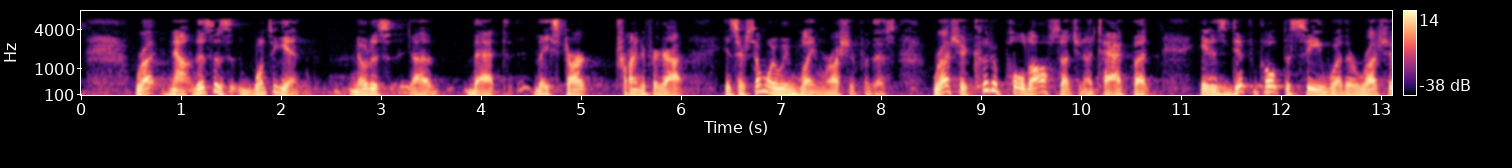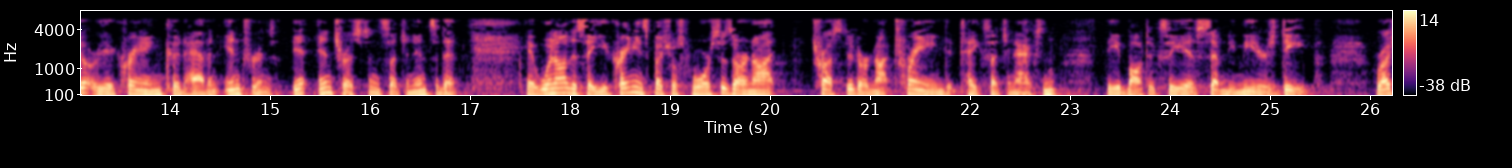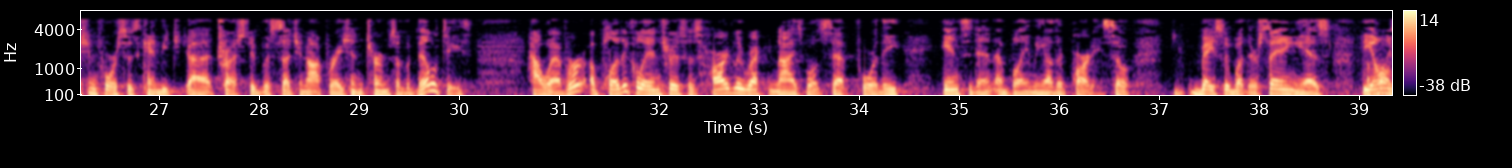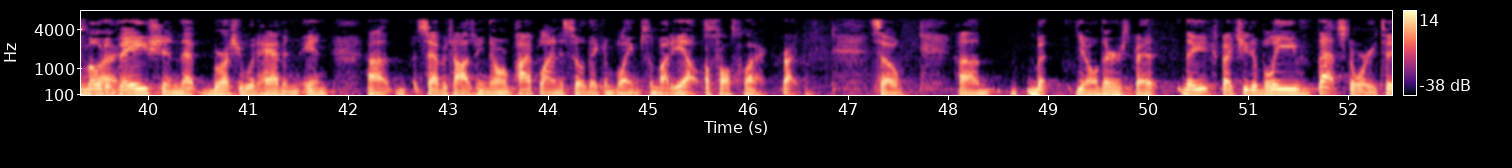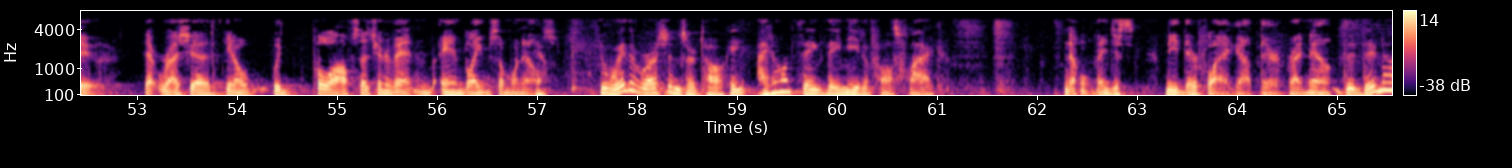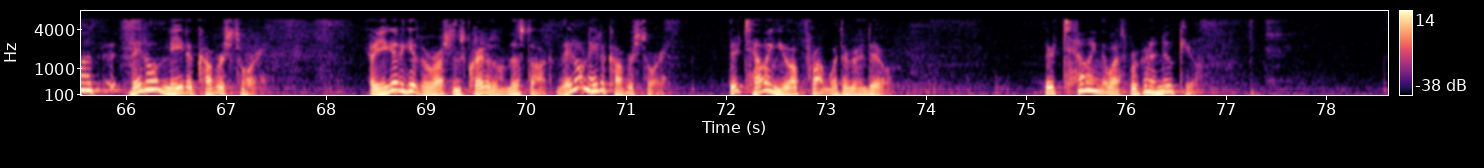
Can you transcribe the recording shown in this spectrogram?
Right, Now, this is, once again, notice uh, that they start trying to figure out is there some way we can blame Russia for this? Russia could have pulled off such an attack, but it is difficult to see whether Russia or Ukraine could have an interest in such an incident. It went on to say Ukrainian special forces are not trusted or not trained to take such an action. The Baltic Sea is 70 meters deep. Russian forces can be uh, trusted with such an operation in terms of abilities. However, a political interest is hardly recognizable except for the incident of blaming other parties. So basically what they're saying is the only motivation flag. that Russia would have in, in uh, sabotaging their own pipeline is so they can blame somebody else. A false flag. Right. So, um, but you know, they expect you to believe that story too, that Russia, you know, would pull off such an event and, and blame someone else. Yeah. The way the Russians are talking, I don't think they need a false flag. No, they just need their flag out there right now. They're not. They don't need a cover story. I mean, you got to give the Russians credit on this, doc. They don't need a cover story. They're telling you up front what they're going to do. They're telling the West, we're going to nuke you.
